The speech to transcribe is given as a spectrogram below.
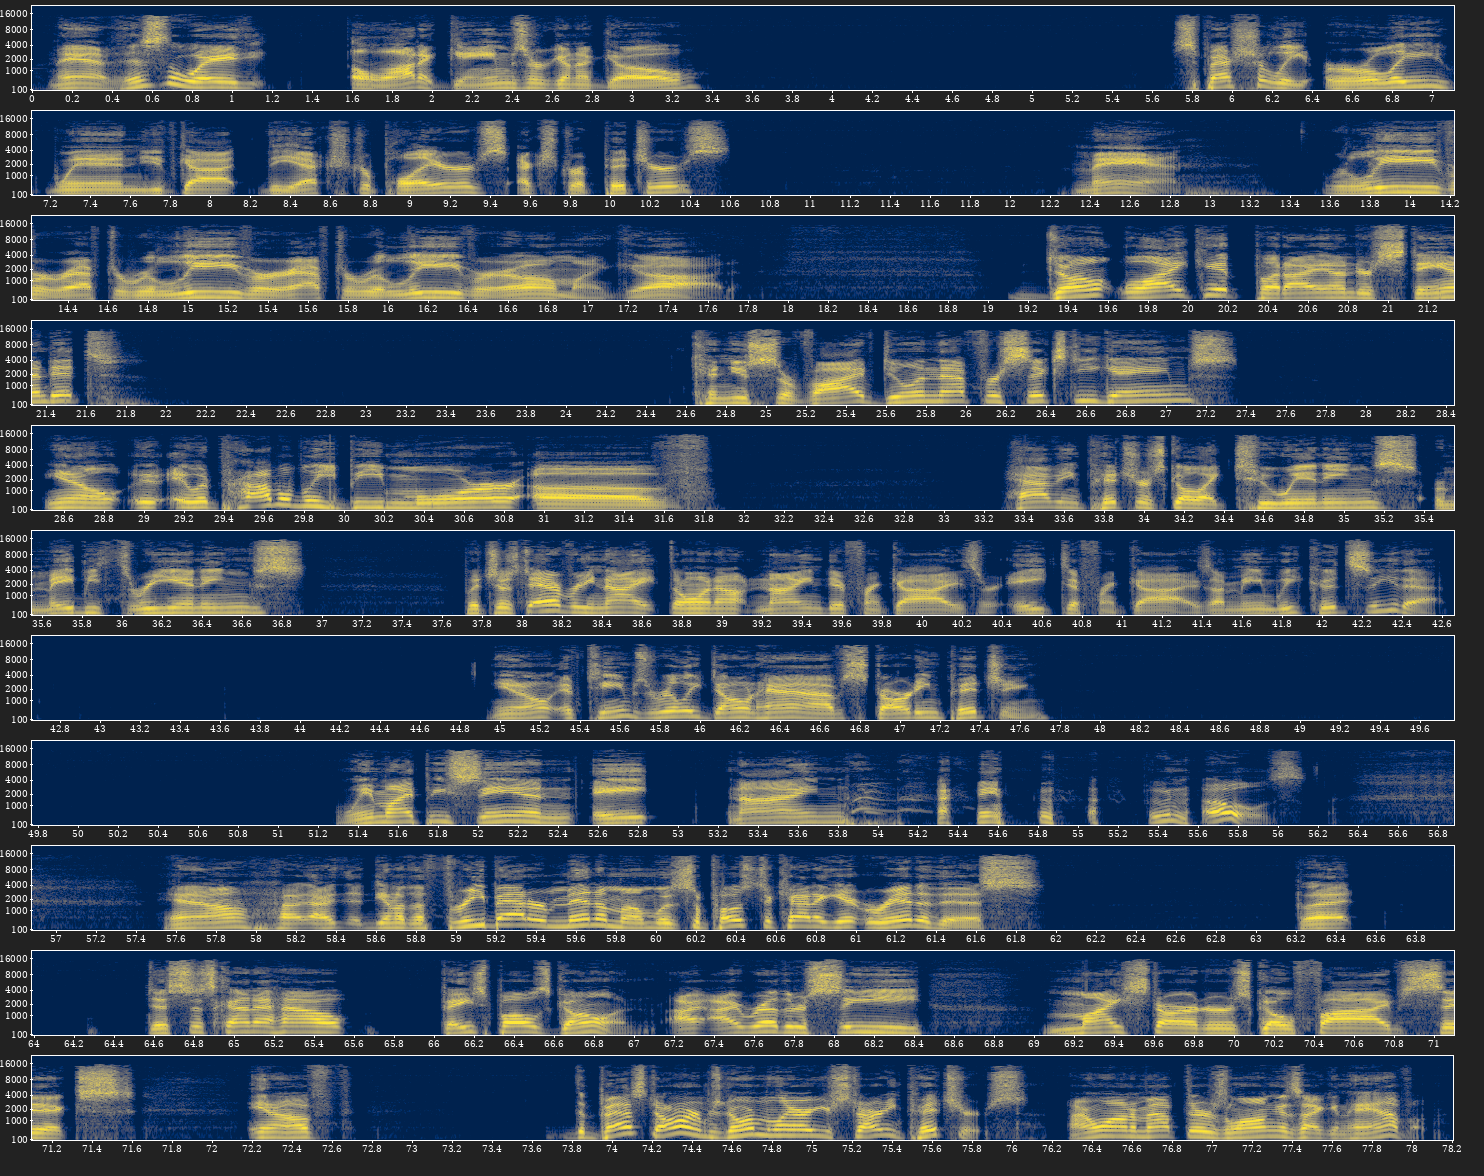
Man, this is the way a lot of games are going to go, especially early when you've got the extra players, extra pitchers. Man, reliever after reliever after reliever. Oh my God. Don't like it, but I understand it. Can you survive doing that for 60 games? You know, it, it would probably be more of having pitchers go like two innings or maybe three innings, but just every night throwing out nine different guys or eight different guys. I mean, we could see that. You know, if teams really don't have starting pitching, we might be seeing eight, nine. I mean, who knows? You know, I, you know, the three batter minimum was supposed to kind of get rid of this, but this is kind of how baseball's going. I, I rather see my starters go five, six. You know, if the best arms normally are your starting pitchers. I want them out there as long as I can have them,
